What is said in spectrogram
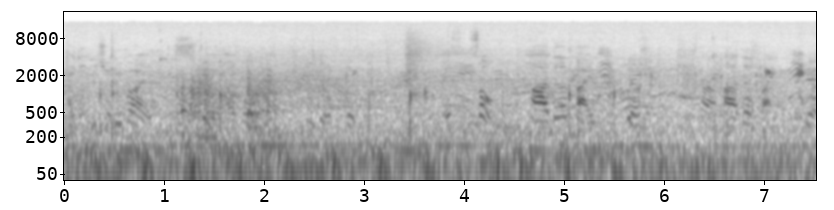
I did teach you before, right? Straight elbow, go hook. It's so harder by here, it's not harder by here.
